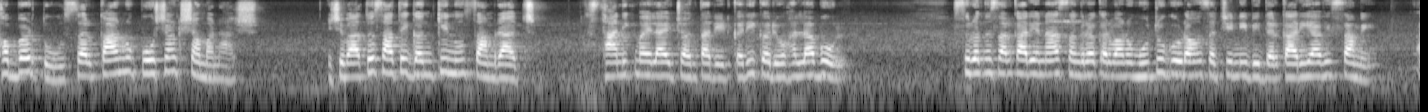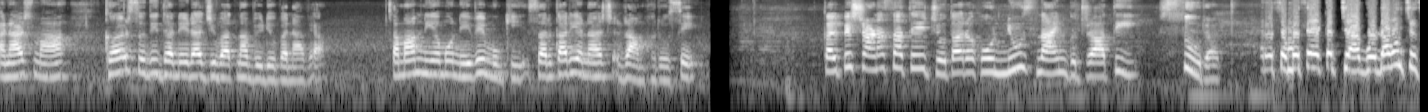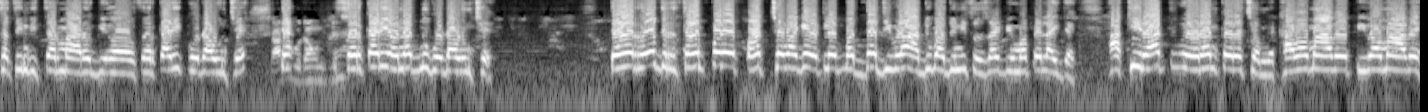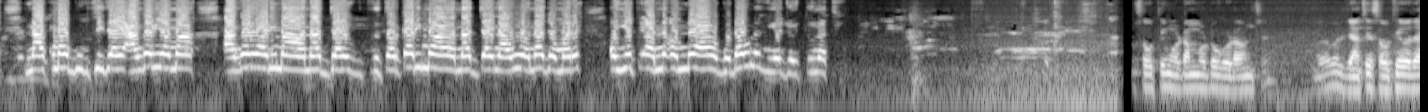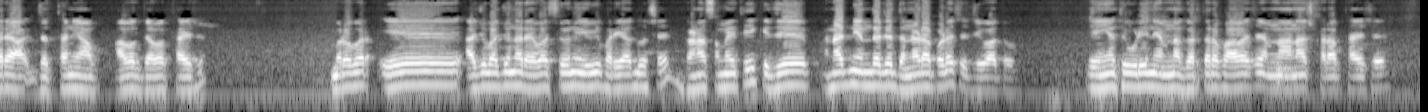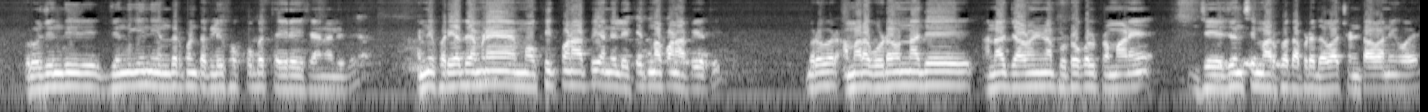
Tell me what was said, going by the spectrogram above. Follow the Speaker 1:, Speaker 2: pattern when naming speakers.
Speaker 1: ખબરતું સરકારનું પોષણક્ષમ અનાજ. જે વાતો સાથે ગંદકીનું સામ્રાજ્ય. સ્થાનિક મહિલાએ જનતા રેડ કરી કર્યો હલ્લાબોલ. સુરતના સરકારી અનાજ સંગ્રહ કરવાનું મોટું ગોડાઉન સચિનની બેદરકારી આવી સામે. અનાજમાં ઘર સુધી ધનેડા જીવાતના વીડિયો બનાવ્યા. તમામ નિયમો નેવે મૂકી સરકારી અનાજ રામ ભરોસે. કલ્પેશ રાણા સાથે જોતા રહો ન્યૂઝ નાઇન ગુજરાતી સુરત.
Speaker 2: સમસ્યા એક જ છે. આ ગોડાઉન છે સચિન વિસ્તારમાં આરોગ્ય સરકારી ગોડાઉન છે. સરકારી અનાજનું ગોડાઉન છે. ત્યાં રોજ સાંજ પડે પાંચ છ વાગે એટલે બધા જીવડા આજુબાજુની સોસાયટીમાં ફેલાઈ જાય. આખી રાત હેરાન કરે છે અમને. ખાવામાં આવે પીવામાં આવે નાકમાં ઘૂસી જાય આંગણિયામાં આંગણવાડીમાં અનાજ જાય સરકારીમાં અનાજ જાય ને આવું અનાજ અમારે અહીંયા અમને આ ગોડાઉન જ અહીંયા જોઈતું નથી.
Speaker 3: સૌથી મોટામાં મોટું ગોડાઉન છે. બરોબર? જ્યાંથી સૌથી વધારે જથ્થાની આવક જાવક થાય છે. બરાબર? એ આજુબાજુના રહેવાસીઓની એવી ફરિયાદો છે ઘણા સમયથી કે જે અનાજની અંદર જે ધનાડા પડે છે જીવાતો, એ અહીંયાથી ઉડીને એમના ઘર તરફ આવે છે, એમના અનાજ ખરાબ થાય છે. રોજિંદી જિંદગીની અંદર પણ તકલીફો ખૂબ જ થઈ રહી છે એના લીધે. એમની ફરિયાદો એમણે મૌખિક પણ આપી અને લેખિતમાં પણ આપી હતી. બરાબર? અમારા ગોડાઉનના જે અનાજ જાળવણીના પ્રોટોકોલ પ્રમાણે જે એજન્સી મારફત આપણે દવા છંટાવવાની હોય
